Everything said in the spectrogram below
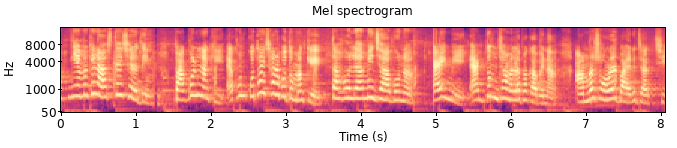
আপনি আমাকে রাস্তায় ছেড়ে দিন। পাগল নাকি? এখন কোথায় ছাড়বো তোমাকে? তাহলে আমি যাব না। এই মেয়ে, একদম ঝামেলা পাকাবে না। আমরা শহরের বাইরে যাচ্ছি।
